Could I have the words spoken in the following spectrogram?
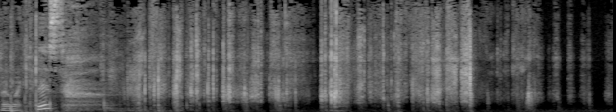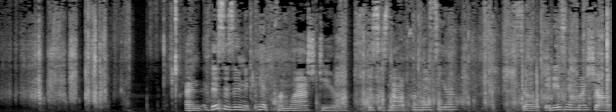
I like this. And this is in the kit from last year. This is not from this year. So it is in my shop.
